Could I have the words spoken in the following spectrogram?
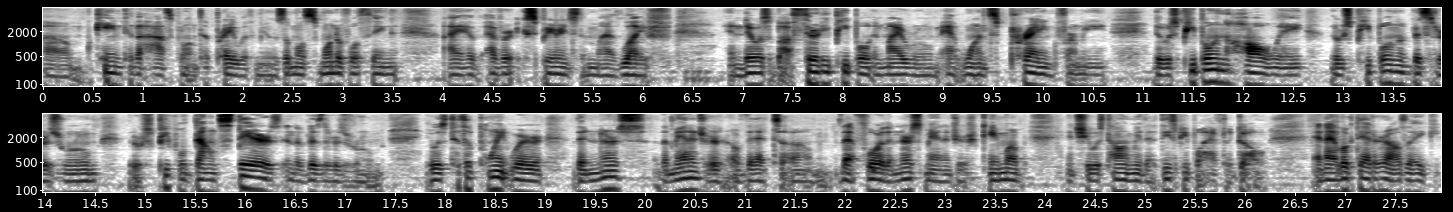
um, came to the hospital and to pray with me. It was the most wonderful thing I have ever experienced in my life and there was about 30 people in my room at once praying for me. There was people in the hallway. There was people in the visitors room. There was people downstairs in the visitors room. It was to the point where the nurse the manager of that um, that floor the nurse manager came up and she was telling me that these people have to go. And i looked at her. I was like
